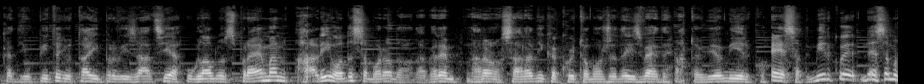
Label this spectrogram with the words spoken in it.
kad je u pitanju ta improvizacija uglavnom spreman, ali onda sam morao da odaberem naravno saradnika koji to može da izvede, a to je bio Mirko. E sad, Mirko je ne samo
